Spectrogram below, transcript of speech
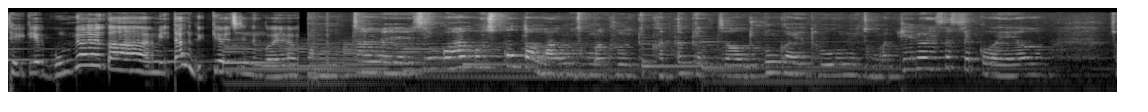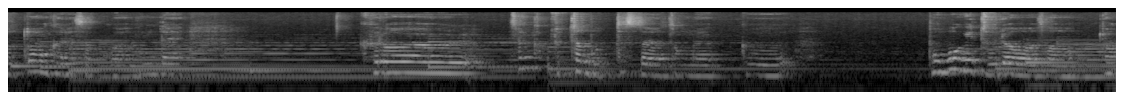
되게 모멸감이 딱 느껴지는 거예요. 경찰에 신고하고 싶었던 마음은 정말 그렇게 같았겠죠. 누군가의 도움이 정말 필요했었을 거예요. 저 또한 그랬었 보복이 두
